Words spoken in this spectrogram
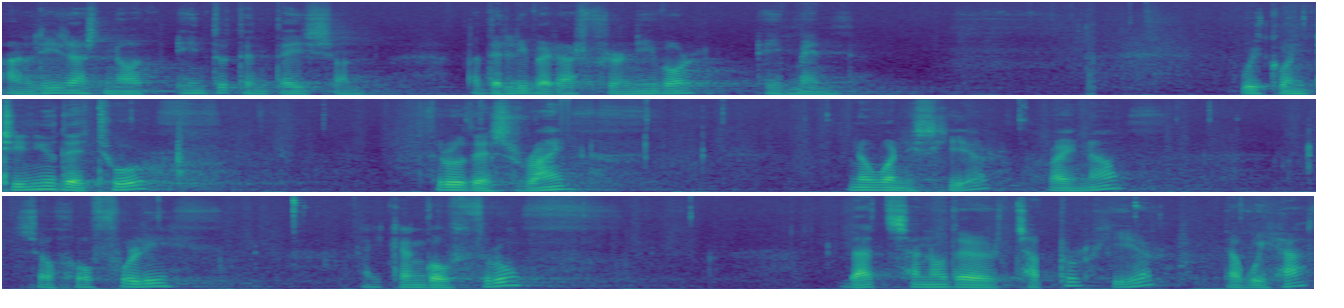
And lead us not into temptation, but deliver us from evil. Amen. We continue the tour through the shrine. No one is here right now, so hopefully I can go through. That's another chapel here that we have.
